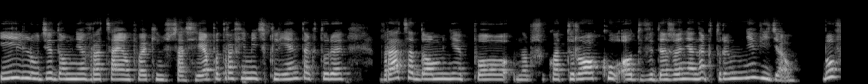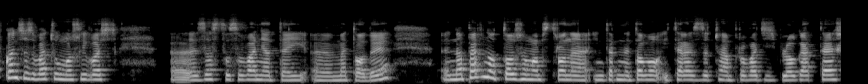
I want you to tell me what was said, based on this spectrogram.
i ludzie do mnie wracają po jakimś czasie. Ja potrafię mieć klienta, który wraca do mnie po na przykład roku od wydarzenia, na którym nie widział, bo w końcu zobaczył możliwość e, zastosowania tej e, metody. Na pewno to, że mam stronę internetową i teraz zaczęłam prowadzić bloga, też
